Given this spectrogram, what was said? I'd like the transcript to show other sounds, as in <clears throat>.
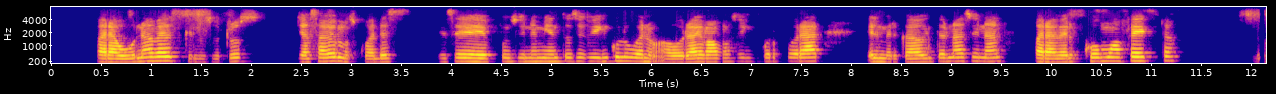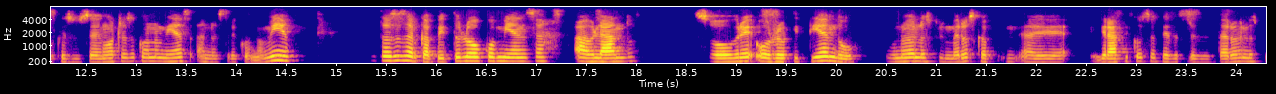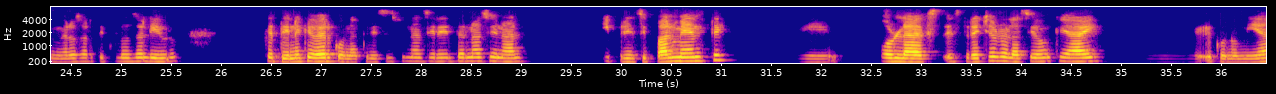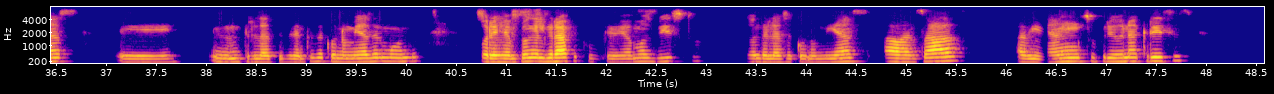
para una vez que nosotros ya sabemos cuál es ese funcionamiento, ese vínculo, bueno, ahora vamos a incorporar el mercado internacional para ver cómo afecta lo que sucede en otras economías a nuestra economía. Entonces el capítulo comienza hablando sobre o repitiendo uno de los primeros eh, gráficos que se presentaron en los primeros artículos del libro, que tiene que ver con la crisis financiera internacional y principalmente eh, por la estrecha relación que hay en economías eh, entre las diferentes economías del mundo. Por ejemplo, en el gráfico que habíamos visto, donde las economías avanzadas habían sufrido una crisis,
